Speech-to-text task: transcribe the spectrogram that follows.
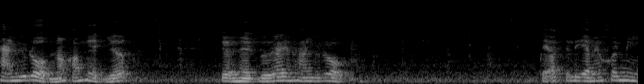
ทางยุโรปเนาะเขาเห็ดเยอะ เกิดเห็ดดูได้ทางยุโรปแต่ออสเตรเลียไม่ค่อยมี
